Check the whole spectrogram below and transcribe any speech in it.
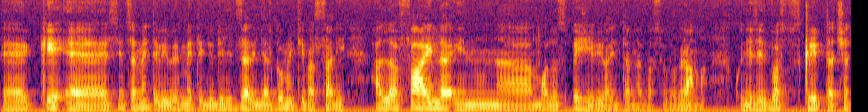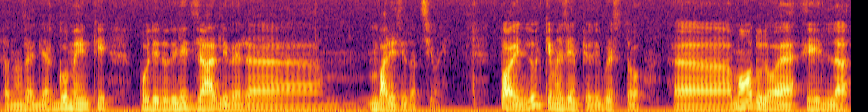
eh, che eh, essenzialmente vi permette di utilizzare gli argomenti passati al file in un uh, modo specifico all'interno del vostro programma. Quindi se il vostro script accetta una serie di argomenti potete utilizzarli per uh, varie situazioni. Poi l'ultimo esempio di questo uh, modulo è il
